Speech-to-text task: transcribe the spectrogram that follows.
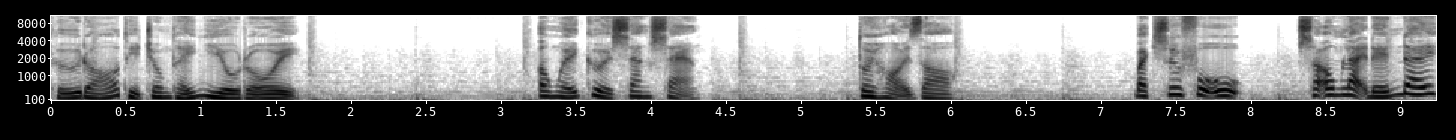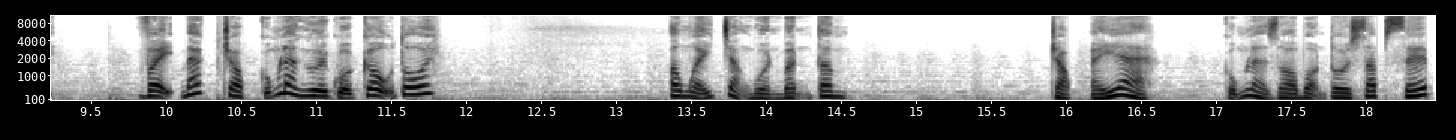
Thứ đó thì trông thấy nhiều rồi. Ông ấy cười sang sảng. Tôi hỏi dò. Bạch sư phụ, sao ông lại đến đây? Vậy bác Trọc cũng là người của cậu tôi. Ông ấy chẳng buồn bận tâm. Trọc ấy à? Cũng là do bọn tôi sắp xếp.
